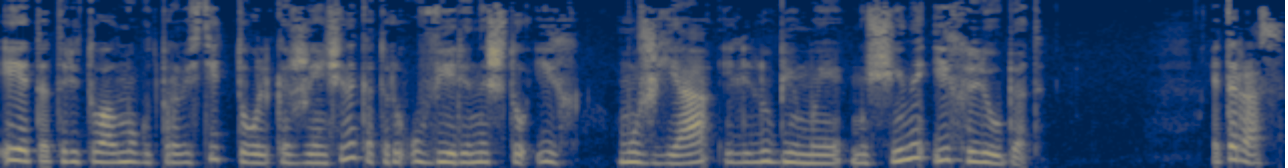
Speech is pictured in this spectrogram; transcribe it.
Этот ритуал могут провести только женщины, которые уверены, что их мужья или любимые мужчины их любят. Это раз.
